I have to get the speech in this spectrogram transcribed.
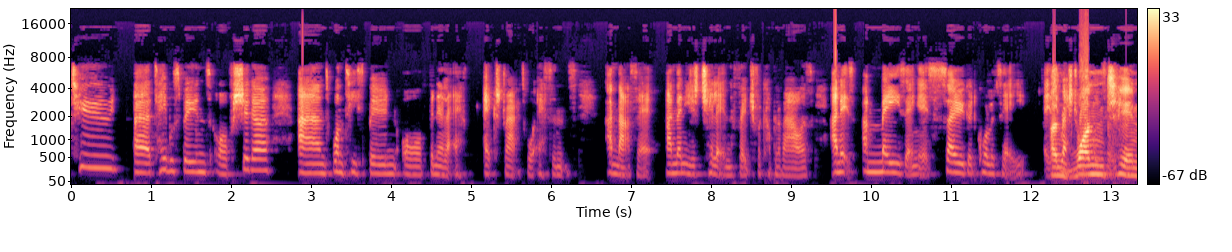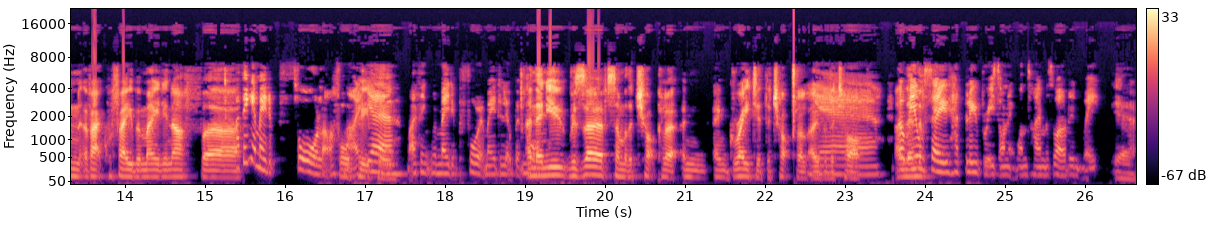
two uh, tablespoons of sugar and one teaspoon of vanilla extract or essence, and that's it. And then you just chill it in the fridge for a couple of hours, and it's amazing. It's so good quality. It's and one quality. tin of aquafaba made enough. Uh, I think it made it four last Four night. people. Yeah, I think we made it before. It made a little bit more. and then you reserved some of the chocolate and, and grated the chocolate over the top. Yeah. And But we then the- also had blueberries on it one time as well, didn't we? Yeah.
